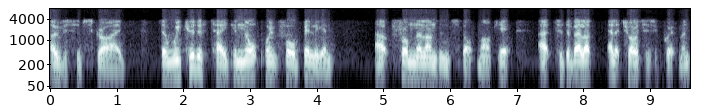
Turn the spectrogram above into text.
oversubscribed. So we could have taken 0.4 billion uh, from the London stock market uh, to develop electrolysis equipment,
